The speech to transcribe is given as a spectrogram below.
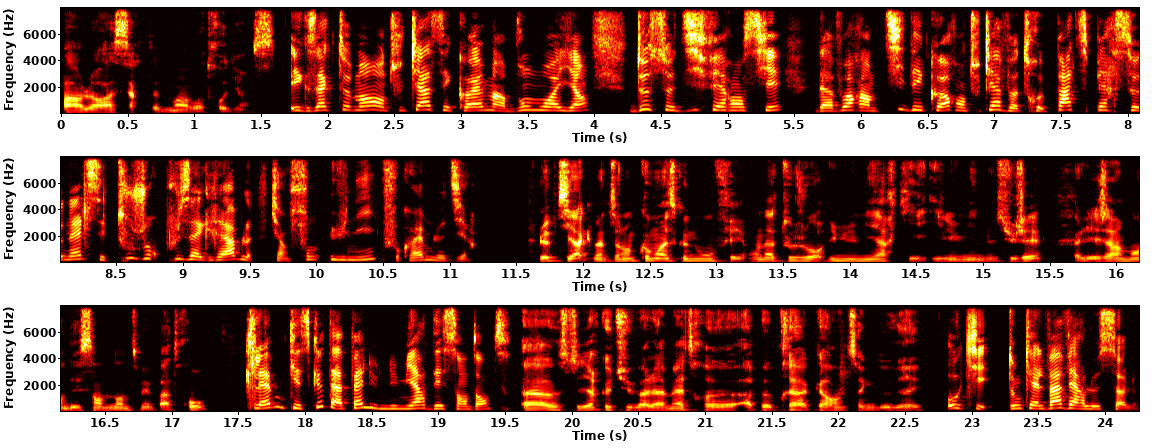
parlera certainement à votre audience. Exactement. En tout cas c'est quand même un bon moyen de se différencier d'avoir un petit décor. En tout cas votre patte personnelle c'est toujours plus agréable qu'un fond uni il faut quand même le dire. Le petit hack, maintenant, comment est-ce que nous on fait? On a toujours une lumière qui illumine le sujet, légèrement descendante, mais pas trop. Clem, qu'est-ce que tu appelles une lumière descendante? Euh, C'est-à-dire que tu vas la mettre euh, à peu près à 45 degrés. Ok, donc elle va vers le sol.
